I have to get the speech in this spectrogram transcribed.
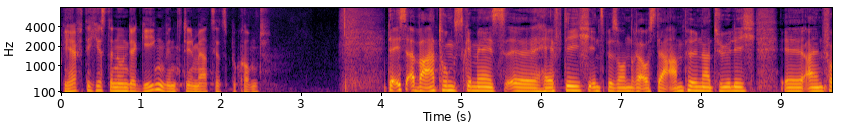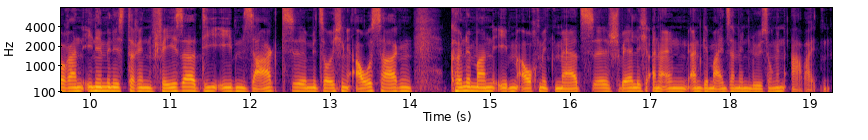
Wie heftig ist denn nun der Gegenwind den März jetzt bekommt? Der ist erwartungsgemäß äh, heftig, insbesondere aus der Ampel natürlich, äh, allen voran Innenministerin Faeser, die eben sagt, äh, mit solchen Aussagen könne man eben auch mit März äh, schwerlich an, an, an gemeinsamen Lösungen arbeiten.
